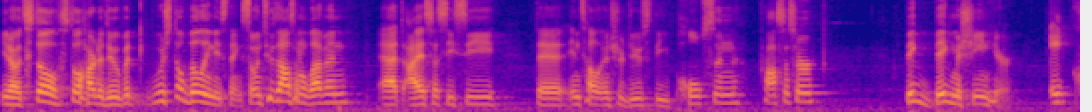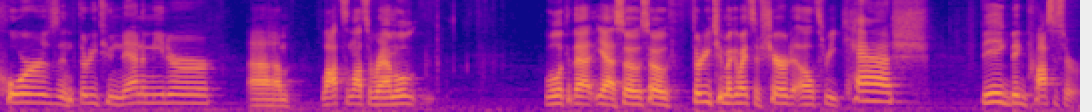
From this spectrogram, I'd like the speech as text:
you know, it's still, still hard to do, but we're still building these things. So in 2011 at ISSCC, the Intel introduced the Poulson processor. Big, big machine here. Eight cores and 32 nanometer, um, lots and lots of RAM. We'll, we'll look at that. Yeah, so, so 32 megabytes of shared L3 cache. Big, big processor.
